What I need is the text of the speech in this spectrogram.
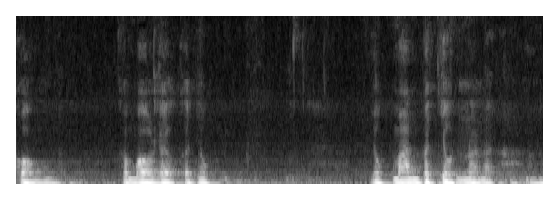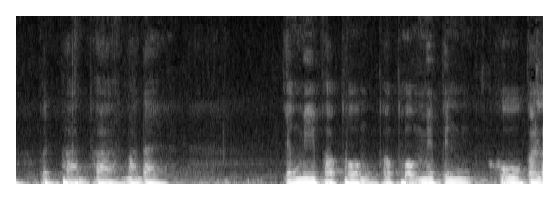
ของคำบอกแล้วก็ยก ยกม่านประจนนั่นนะเป็นผ่านพามาได้ ยังมีพระพรมพระพรมมีเป็นครูบาร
